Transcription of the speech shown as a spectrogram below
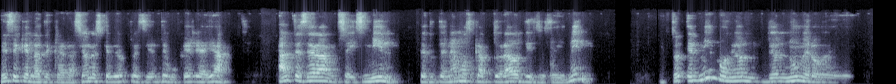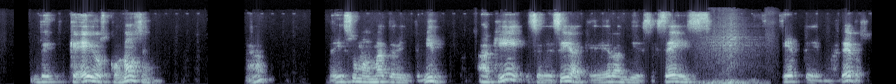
Dice que las declaraciones que dio el presidente Bukele allá, antes eran 6 mil, pero tenemos capturados 16 mil. Él mismo dio, dio el número de, que ellos conocen. De ahí suman más de 20 mil. Aquí se decía que eran 16, 7 maderos,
